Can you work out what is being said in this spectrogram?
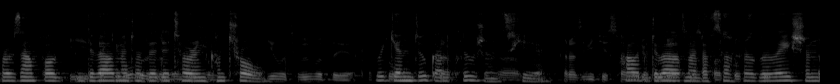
for example, development of the deterrent control. We can do conclusions here, how the development of self-regulation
